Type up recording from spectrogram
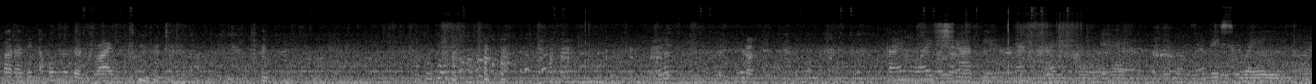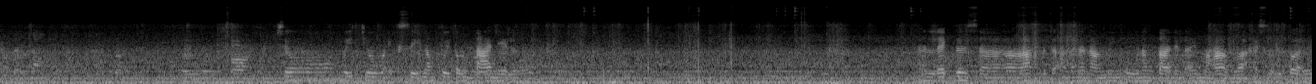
Para din ako nag-drive. Time-wise shopping and I go this way. So, medyo maiksi lang po itong tunnel. Unlike dun sa nadaanan namin unang tunnel ay mahaba. So, ito ay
